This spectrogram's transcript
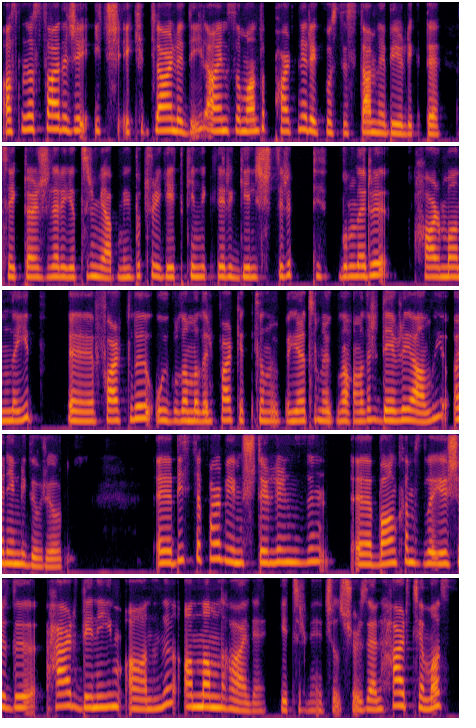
aslında sadece iç ekiplerle değil aynı zamanda partner ekosistemle birlikte teknolojilere yatırım yapmayı, bu tür yetkinlikleri geliştirip bunları harmanlayıp e, farklı uygulamaları, fark yaratan, yaratan uygulamaları devreye almayı önemli görüyoruz. E, biz Sefer Bey müşterilerimizin e, bankamızla yaşadığı her deneyim anını anlamlı hale getirmeye çalışıyoruz. Yani her temas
